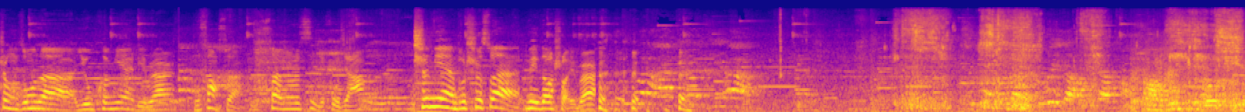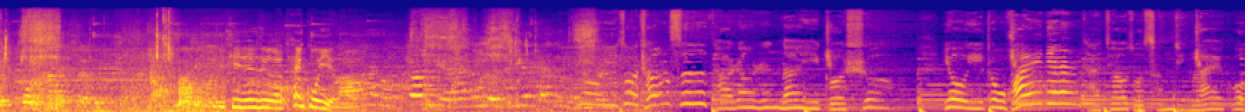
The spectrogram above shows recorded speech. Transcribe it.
正宗的油泼面里边不放蒜，蒜都是自己后加。吃面不吃蒜，味道少一半。天天这个太过瘾了。有一座城市，它让人难以割舍；有一种怀念，它叫做曾经来过；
